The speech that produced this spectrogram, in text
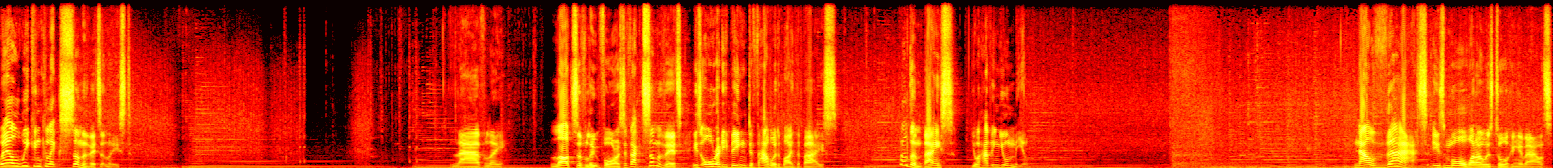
well, we can collect some of it at least. Lovely. Lots of loot for us. In fact, some of it is already being devoured by the base. Well done, base. You're having your meal. Now that is more what I was talking about.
